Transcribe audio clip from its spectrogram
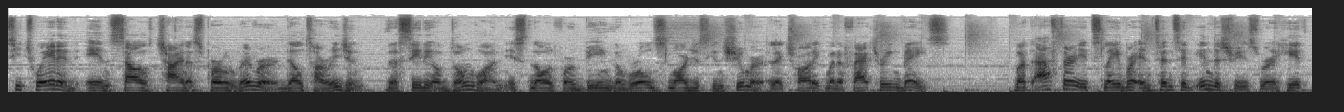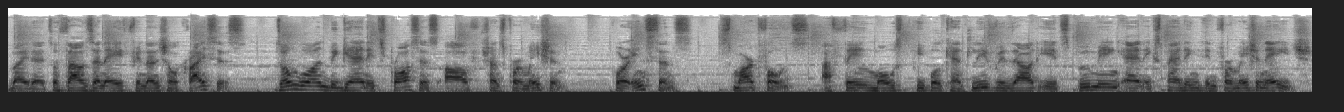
Situated in South China's Pearl River Delta region, the city of Dongguan is known for being the world's largest consumer electronic manufacturing base. But after its labor-intensive industries were hit by the 2008 financial crisis, Dongguan began its process of transformation. For instance, smartphones, a thing most people can't live without its booming and expanding information age.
